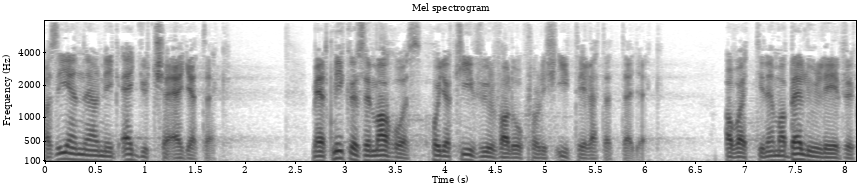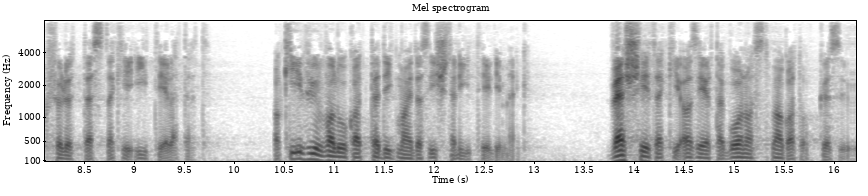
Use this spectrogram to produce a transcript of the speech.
Az ilyennel még együtt se egyetek. Mert mi közöm ahhoz, hogy a kívül valókról is ítéletet tegyek? Avagy ti nem a belül lévők fölött tesztek ítéletet. A kívül valókat pedig majd az Isten ítéli meg. Vessétek ki azért a gonoszt magatok közül.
